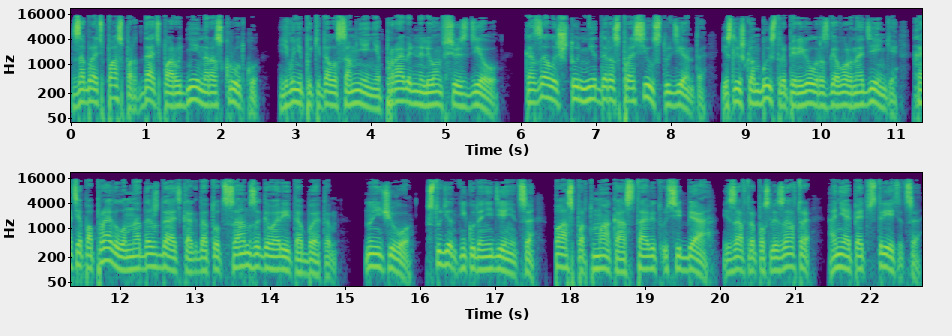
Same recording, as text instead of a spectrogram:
забрать паспорт, дать пару дней на раскрутку. Его не покидало сомнение, правильно ли он все сделал. Казалось, что недорасспросил студента и слишком быстро перевел разговор на деньги, хотя по правилам надо ждать, когда тот сам заговорит об этом. Но ничего, студент никуда не денется, паспорт Мака оставит у себя, и завтра-послезавтра они опять встретятся.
